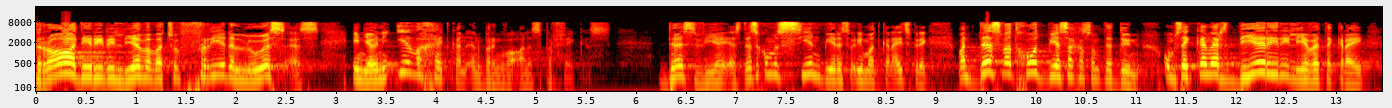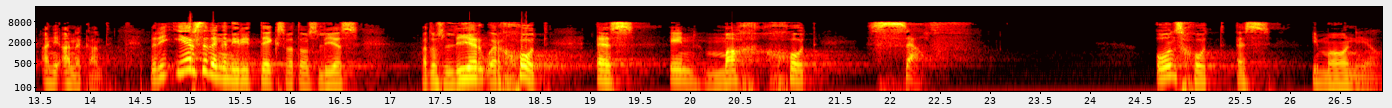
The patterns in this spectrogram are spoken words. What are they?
dra deur hierdie lewe wat so vredeloos is en jou in die ewigheid kan inbring waar alles perfek is. Dis wie hy is. Dis hoekom 'n seënbedes vir iemand kan uitspreek, want dis wat God besig is om te doen, om sy kinders deur hierdie lewe te kry aan die ander kant. Nou die eerste ding in hierdie teks wat ons lees, wat ons leer oor God is en mag God self. Ons God is Immanuel.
